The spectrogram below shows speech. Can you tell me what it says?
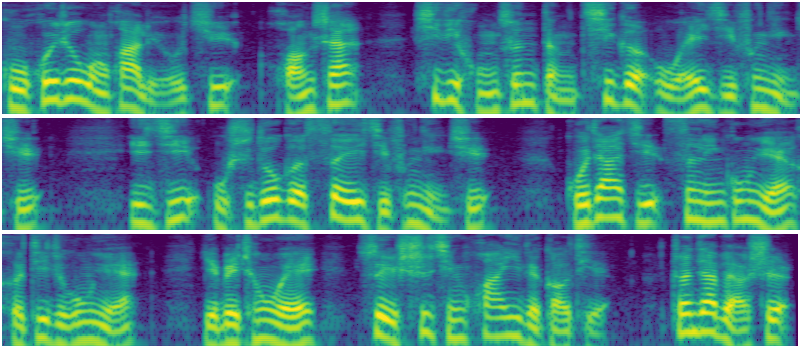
古徽州文化旅游区、黄山、西递宏村等七个五 A 级风景区，以及五十多个四 A 级风景区、国家级森林公园和地质公园，也被称为最诗情画意的高铁。专家表示，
